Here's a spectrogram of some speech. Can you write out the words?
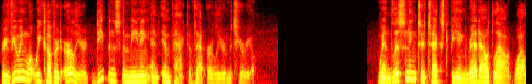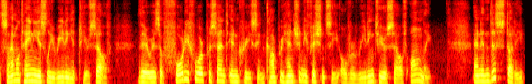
reviewing what we covered earlier deepens the meaning and impact of that earlier material. When listening to text being read out loud while simultaneously reading it to yourself, there is a 44% increase in comprehension efficiency over reading to yourself only. And in this study,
